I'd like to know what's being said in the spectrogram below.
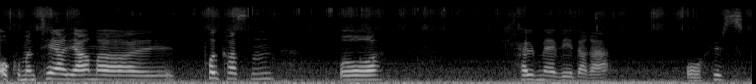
og kommenter gjerne podkasten. Og følg med videre. Og husk,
